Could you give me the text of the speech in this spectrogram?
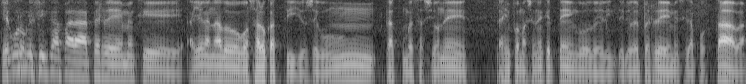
¿Qué Seguro que sí. significa para PRM que haya ganado Gonzalo Castillo? Según las conversaciones, las informaciones que tengo del interior del PRM, se le apostaba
